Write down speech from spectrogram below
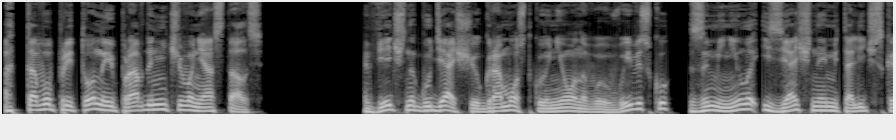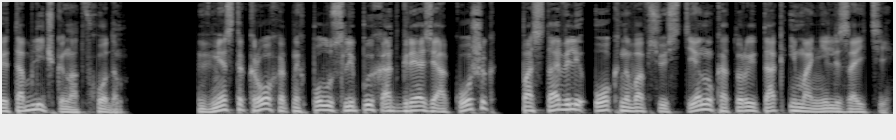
От того притона и правда ничего не осталось. Вечно гудящую громоздкую неоновую вывеску заменила изящная металлическая табличка над входом. Вместо крохотных полуслепых от грязи окошек поставили окна во всю стену, которые так и манили зайти.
